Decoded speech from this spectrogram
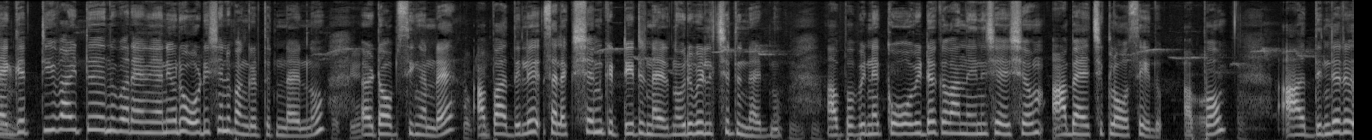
നെഗറ്റീവായിട്ട് എന്ന് പറയാൻ ഞാൻ ഒരു ഓഡിഷന് പങ്കെടുത്തിട്ടുണ്ടായിരുന്നു ടോപ്പ് സിംഗറിന്റെ അപ്പൊ അതിൽ സെലക്ഷൻ കിട്ടിയിട്ടുണ്ടായിരുന്നു ഒരു വിളിച്ചിട്ടുണ്ടായിരുന്നു. അപ്പോൾ പിന്നെ കോവിഡ് ഒക്കെ വന്നതിന് ശേഷം ആ ബാച്ച് ക്ലോസ് ചെയ്തു. അപ്പോൾ അതിന്റെ ഒരു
